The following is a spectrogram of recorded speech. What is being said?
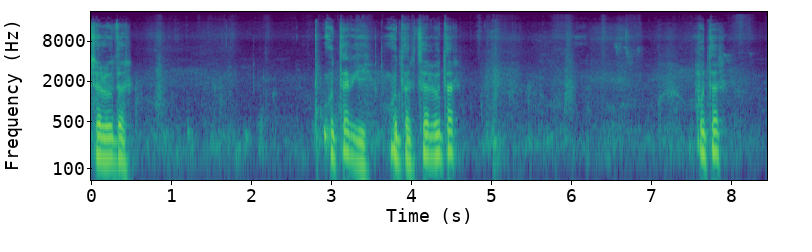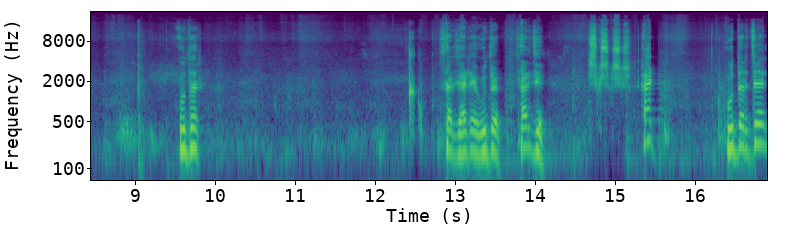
चल उतर उतर घे उतर चल उतर. उतर. उतर. सर झाटे उतर सरजे हट. उतर चल.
